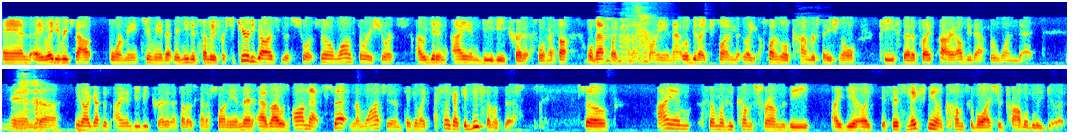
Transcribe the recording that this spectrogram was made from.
And a lady reached out for me to me that they needed somebody for security guards for this short film. Long story short, I would get an IMDb credit for it. And I thought, well, that's like kind of funny, and that would be like fun, like a fun little conversational piece that it's like, all right, I'll do that for one day. And uh, you know, I got this IMDb credit. I thought it was kind of funny. And then as I was on that set and I'm watching it, I'm thinking like, I feel like I could do some of this. So I am someone who comes from the idea like if this makes me uncomfortable, I should probably do it.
